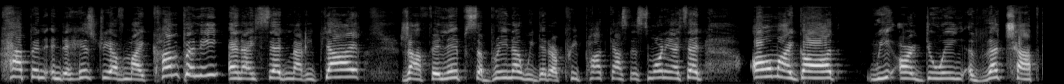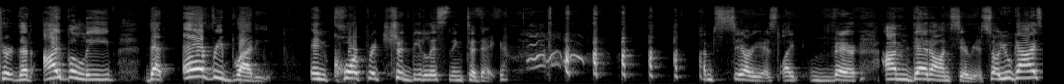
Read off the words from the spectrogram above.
happened in the history of my company. And I said, Marie Pierre, Jean Philippe, Sabrina, we did our pre podcast this morning. I said, oh my God, we are doing the chapter that I believe that everybody in corporate should be listening today. I'm serious, like very, I'm dead on serious. So, you guys,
